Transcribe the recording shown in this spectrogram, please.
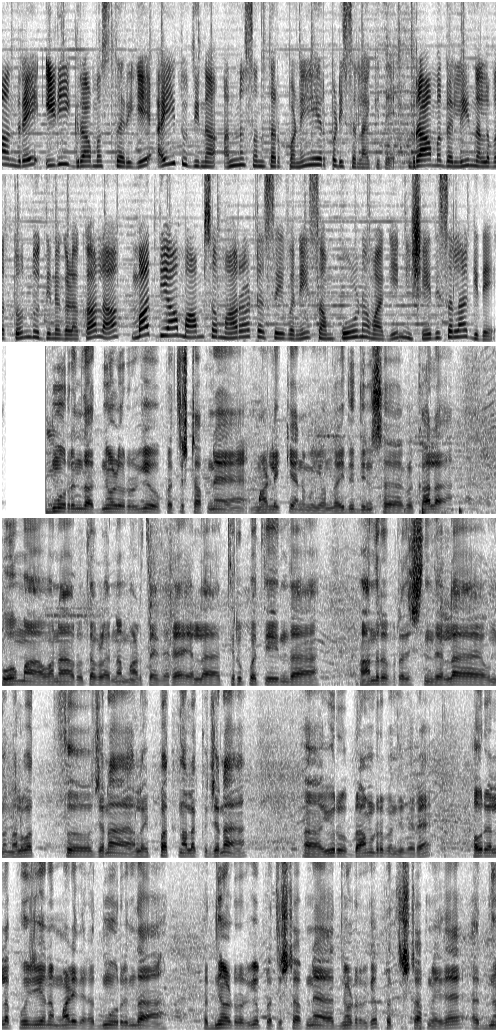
ಅಂದ್ರೆ ಇಡೀ ಗ್ರಾಮಸ್ಥರಿಗೆ ಐದು ದಿನ ಅನ್ನ ಸಂತರ್ಪಣೆ ಏರ್ಪಡಿಸಲಾಗಿದೆ. ಗ್ರಾಮದಲ್ಲಿ ನಲವತ್ತೊಂದು ದಿನಗಳ ಕಾಲ ಮದ್ಯ, ಮಾಂಸ ಮಾರಾಟ ಸೇವನೆ ಸಂಪೂರ್ಣವಾಗಿ ನಿಷೇಧಿಸಲಾಗಿದೆ. ಹದಿಮೂರರಿಂದ ಹದಿನೇಳರವರೆಗೂ ಪ್ರತಿಷ್ಠಾಪನೆ ಮಾಡಲಿಕ್ಕೆ ನಮಗೆ ಒಂದು ಐದು ದಿನಗಳ ಕಾಲ ಹೋಮ ಹವನ ವೃತಗಳನ್ನು ಮಾಡ್ತಾ ಇದ್ದಾರೆ. ಎಲ್ಲ ತಿರುಪತಿಯಿಂದ ಆಂಧ್ರ ಪ್ರದೇಶದಿಂದ ಎಲ್ಲ ಒಂದು ನಲವತ್ತು ಜನ, ಅಲ್ಲ ಇಪ್ಪತ್ನಾಲ್ಕು ಜನ ಇವರು ಬ್ರಾಹ್ಮಣರು ಬಂದಿದ್ದಾರೆ. ಅವರೆಲ್ಲ ಪೂಜೆಯನ್ನು ಮಾಡಿದ್ದಾರೆ. ಹದಿಮೂರರಿಂದ ಹದಿನೇಳರವರೆಗೂ ಪ್ರತಿಷ್ಠಾಪನೆ, ಹದಿನೇಳರವರೆಗೆ ಪ್ರತಿಷ್ಠಾಪನೆ ಇದೆ. ಹದಿನ,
